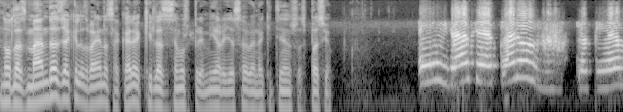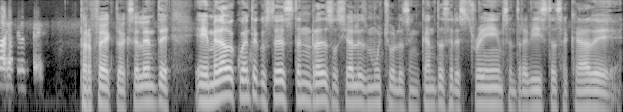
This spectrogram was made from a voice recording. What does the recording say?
Nos las mandas ya que las vayan a sacar y aquí las hacemos premier, ya saben, aquí tienen su espacio. Eh, gracias, claro, los primeros van a ser ustedes. Perfecto, excelente. Eh, me he dado cuenta que ustedes están en redes sociales mucho, les encanta hacer streams, entrevistas acá de,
